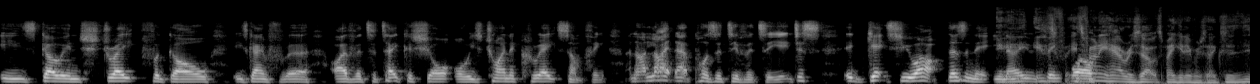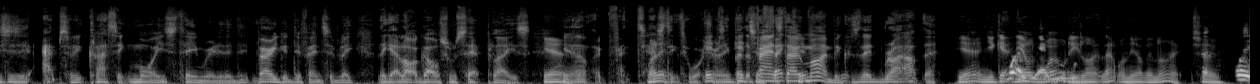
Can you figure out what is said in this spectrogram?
He's going straight for goal. He's going for uh, either to take a shot or he's trying to create something. And I like that positivity. It just it gets you up, doesn't it? You know, you it's, think, it's well, funny how results make a difference because this is an absolute classic Moyes team. Really, they're very good defensively. They get a lot of goals from set plays. Yeah. you know, like fantastic to watch or anything. But the fans effective. don't mind because they're right up there. Yeah, and you get Well, the odd yeah, worldie like that one the other night. So well,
